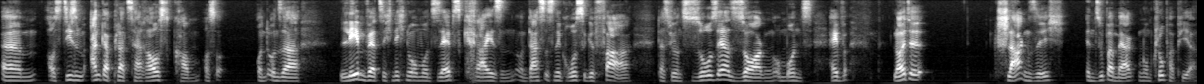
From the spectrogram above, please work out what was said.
ähm, aus diesem Ankerplatz herauskommen aus, und unser Leben wird sich nicht nur um uns selbst kreisen und das ist eine große Gefahr, dass wir uns so sehr sorgen um uns. Hey, Leute schlagen sich in Supermärkten um Klopapier.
